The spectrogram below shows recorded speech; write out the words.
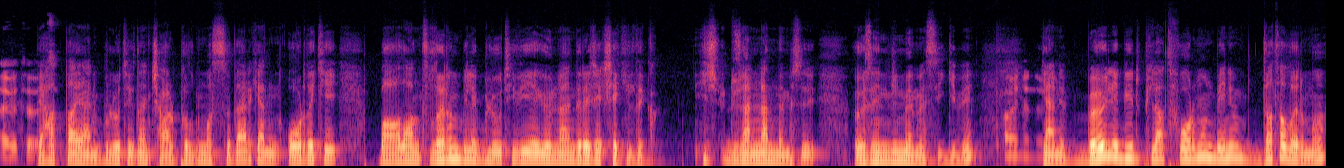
Evet evet. ve hatta yani Blue TV'den çarpılması derken oradaki bağlantıların bile Blue TV'ye yönlendirecek şekilde hiç düzenlenmemesi, özenilmemesi gibi. Aynen öyle. Yani böyle bir platformun benim datalarımı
